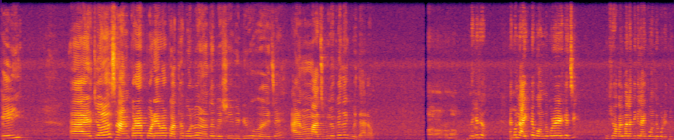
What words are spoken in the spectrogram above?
এই। আর চলো স্নান করার পরে আবার কথা বলব না তো বেশি ভিডিও হয়ে যায়। আর আমার মাছগুলোকে দেখবে? দাঁড়াও। দেখেছ? এখন লাইটটা বন্ধ করে রেখেছি। সকালবেলা থেকে লাইট বন্ধ করে দিই।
